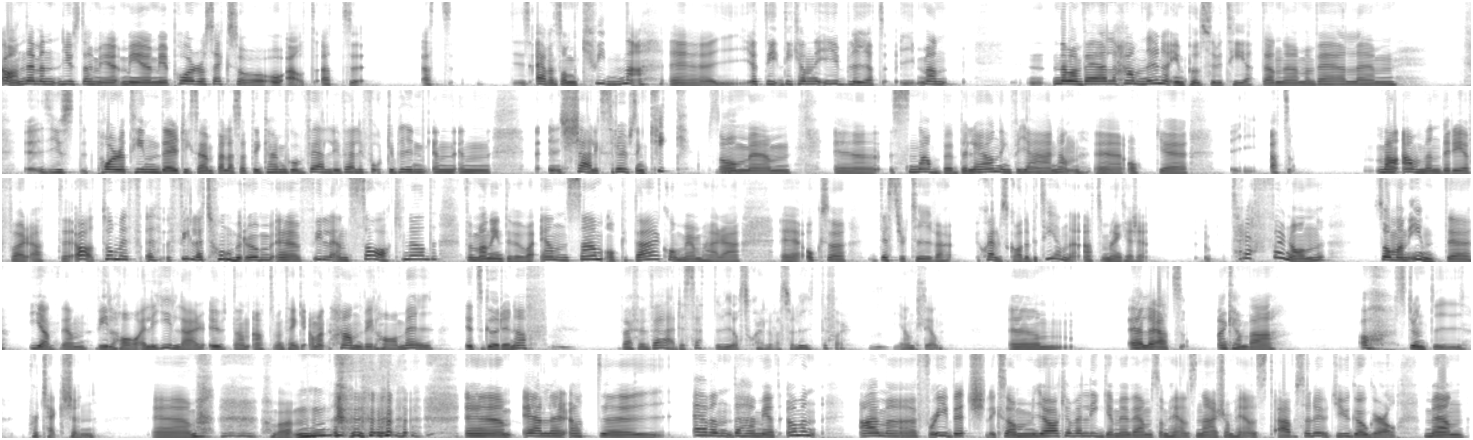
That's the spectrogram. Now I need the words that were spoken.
Ja, nej men just det här med, med, med porr och sex och, och allt. Att, att även som kvinna, eh, att det, det, kan ju bli att man när man väl hamnar i den här impulsiviteten, när man väl eh, just porr och Tinder till exempel, alltså att det kan gå väldigt, väldigt fort. Det blir en, en, en, en kärleksrus, en kick som mm. eh, eh, snabb belöning för hjärnan. Eh, och eh, att man använder det för att ja, tom, eh, fylla ett tomrum, eh, fylla en saknad för man inte vill vara ensam och där kommer de här eh, också destruktiva självskadebeteenden. Att man kanske träffar någon som man inte egentligen vill ha eller gillar utan att man tänker att han vill ha mig, it's good enough. Mm. Varför värdesätter vi oss själva så lite för mm. egentligen? Um, eller att man kan vara oh, strunt i protection. Um, um, eller att uh, även det här med att ja, men, I'm a free bitch, liksom, jag kan väl ligga med vem som helst när som helst. Absolut, you go girl. Men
